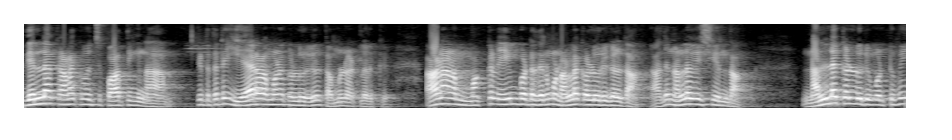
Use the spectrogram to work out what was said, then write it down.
இதெல்லாம் கணக்கு வச்சு பார்த்தீங்கன்னா கிட்டத்தட்ட ஏராளமான கல்லூரிகள் தமிழ்நாட்டில் இருக்குது ஆனால் நம்ம மக்கள் எய்ம் பண்ணுறது என்னமோ நல்ல கல்லூரிகள் தான். அது நல்ல விஷயம்தான். நல்ல கல்லூரி மட்டுமே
